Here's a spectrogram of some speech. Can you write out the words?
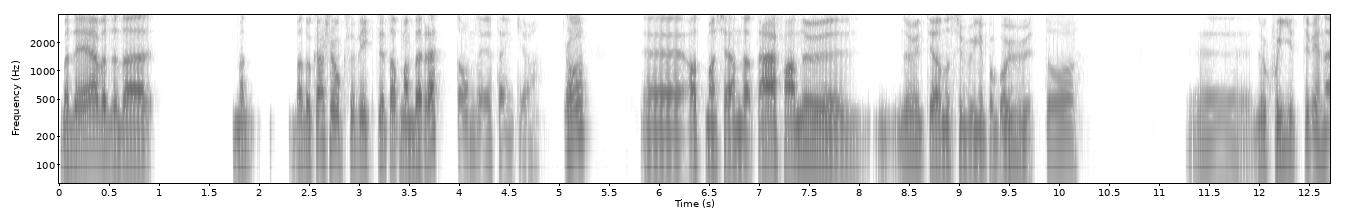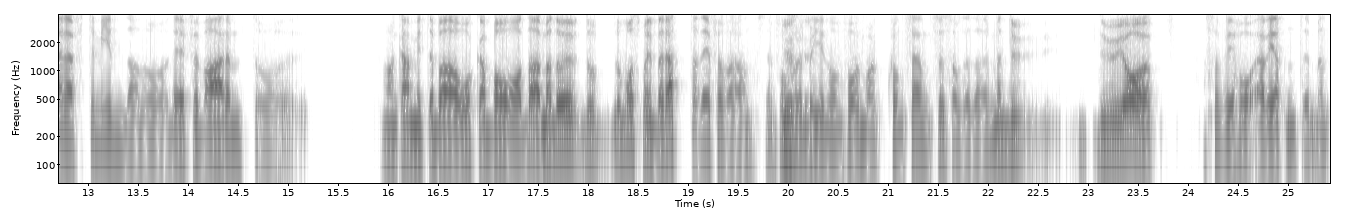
men det är väl det där, men, men då kanske det också viktigt att man berättar om det, tänker jag. Ja, Eh, att man känner att nej, fan, nu, nu är inte jag någon sugen på att gå ut och nu skiter vi den här eftermiddagen och det är för varmt och man kan inte bara åka och bada, men då, då, då måste man ju berätta det för varandra. Sen får det det. bli någon form av konsensus av det där. Men du, du och jag, alltså vi har, jag vet inte, men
